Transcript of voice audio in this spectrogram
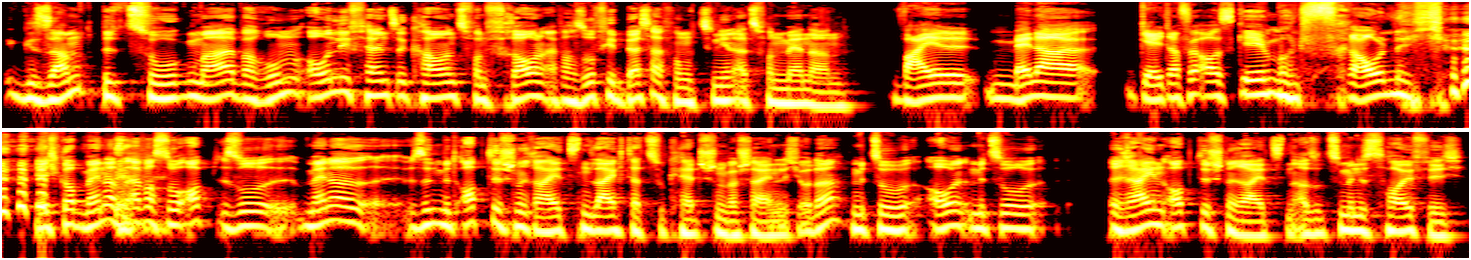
gesamtbezogen mal, warum OnlyFans-Accounts von Frauen einfach so viel besser funktionieren als von Männern. Weil Männer Geld dafür ausgeben und Frauen nicht. ja, ich glaube, Männer sind einfach so, op so Männer sind mit optischen Reizen leichter zu catchen wahrscheinlich, oder? Mit so mit so rein optischen Reizen, also zumindest häufig.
